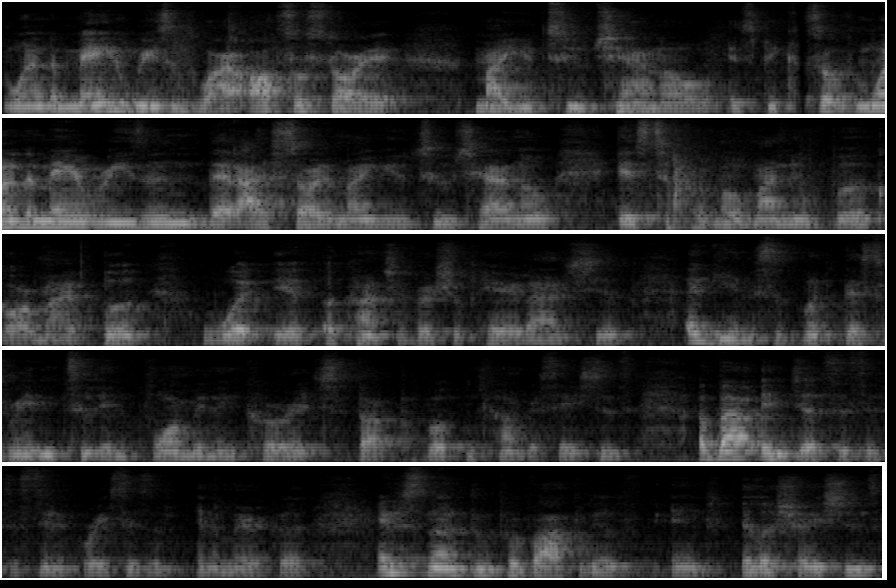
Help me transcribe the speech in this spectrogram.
one of the main reasons why I also started my YouTube channel is because so one of the main reasons that I started my YouTube channel is to promote my new book or my book What If a Controversial Paradigm Shift. Again, is a book that's written to inform and encourage thought-provoking conversations about injustice and systemic racism in America and it's done through provocative illustrations.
